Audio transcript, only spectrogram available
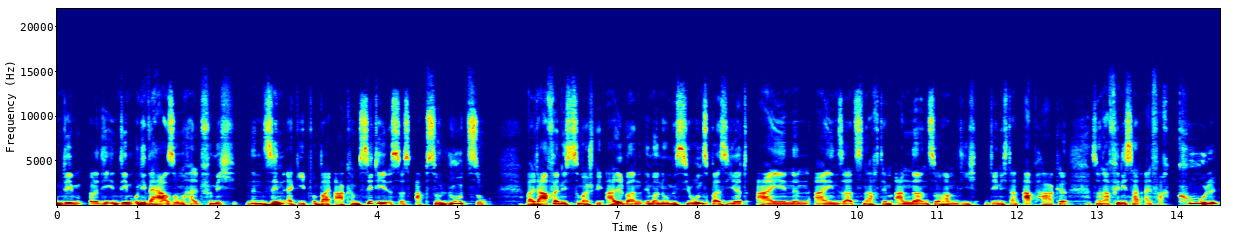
in dem, oder die in dem Universum halt für mich einen Sinn ergibt. Und bei Arkham City ist das absolut so. Weil da fände ich es zum Beispiel albern, immer nur missionsbasiert einen Einsatz nach dem anderen zu haben, ich, den ich dann abhake, sondern da finde ich es halt einfach cool,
